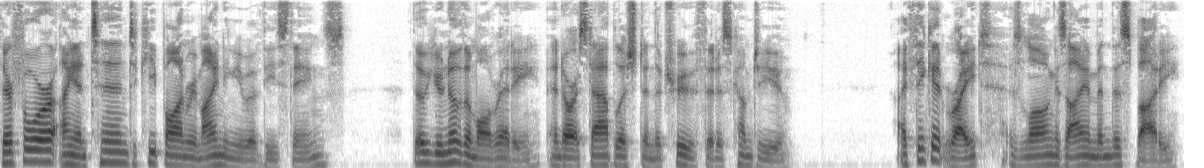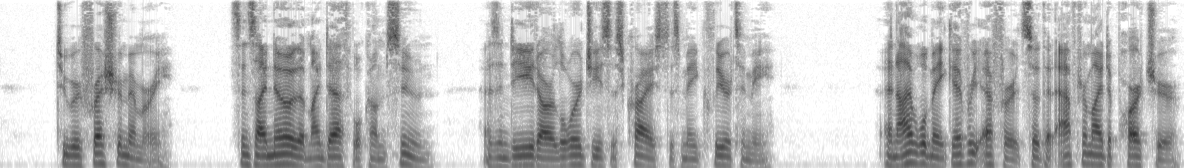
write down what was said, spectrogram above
Therefore I intend to keep on reminding you of these things, though you know them already, and are established in the truth that has come to you. I think it right, as long as I am in this body, to refresh your memory, since I know that my death will come soon, as indeed our Lord Jesus Christ has made clear to me. And I will make every effort so that after my departure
